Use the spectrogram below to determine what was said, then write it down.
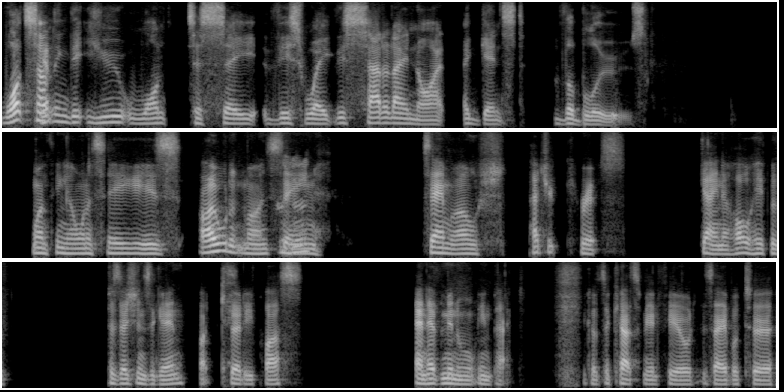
What's Yep. something that you want to see this week, this Saturday night against the Blues? One thing I want to see is I wouldn't mind Mm-hmm. seeing Sam Welsh, Patrick Cripps gain a whole heap of possessions again, like 30 plus, and have minimal impact because the Cats midfield is able to.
